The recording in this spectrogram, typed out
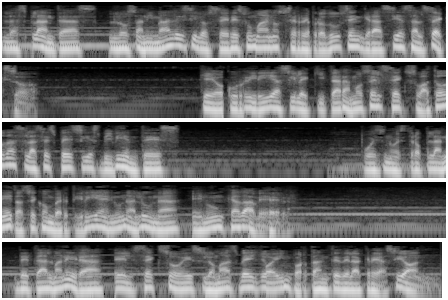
Las plantas, los animales y los seres humanos se reproducen gracias al sexo. ¿Qué ocurriría si le quitáramos el sexo a todas las especies vivientes, pues nuestro planeta se convertiría en una luna, en un cadáver. De tal manera, el sexo es lo más bello e importante de la creación.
